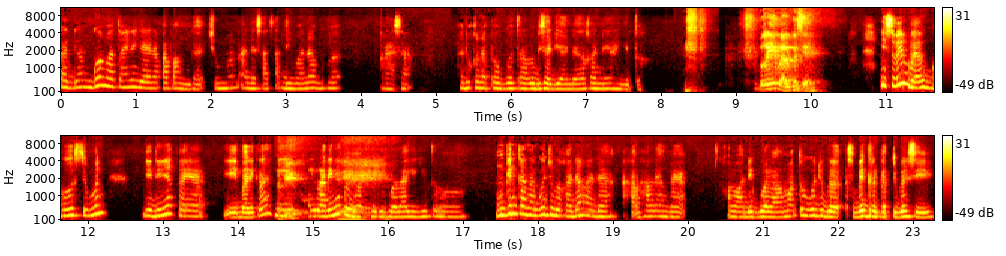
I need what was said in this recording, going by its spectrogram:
kadang gue nggak tahu ini gak enak apa enggak cuman ada saat-saat di mana gue ngerasa aduh kenapa gue terlalu bisa diandalkan ya gitu Bukannya bagus ya? Ya sebenarnya bagus. Cuman jadinya kayak ya balik lagi Tapi- larinya ke Iya. buat diri gue lagi gitu loh. Mungkin karena gue juga kadang ada hal-hal yang kayak kalau adik gue lama tuh gue juga sebenarnya greget juga sih.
